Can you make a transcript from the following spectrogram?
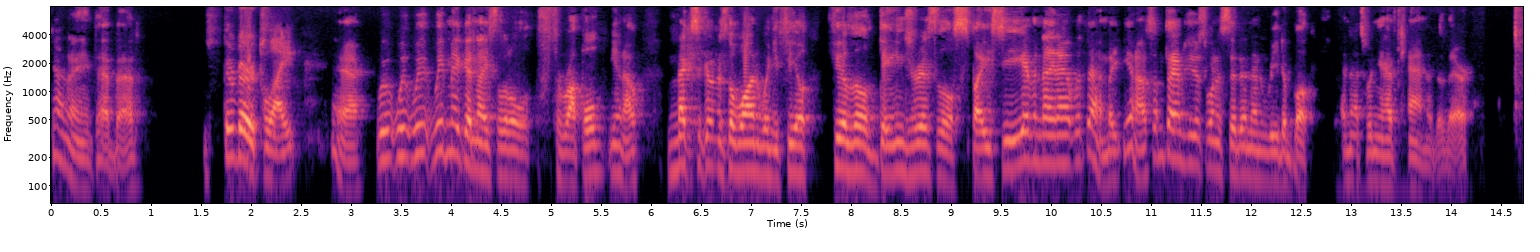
Canada ain't that bad. They're very polite. Yeah, we, we, we- we'd make a nice little thruple, you know. Mexico is the one when you feel feel a little dangerous, a little spicy. You have a night out with them, but you know sometimes you just want to sit in and read a book, and that's when you have Canada there. It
